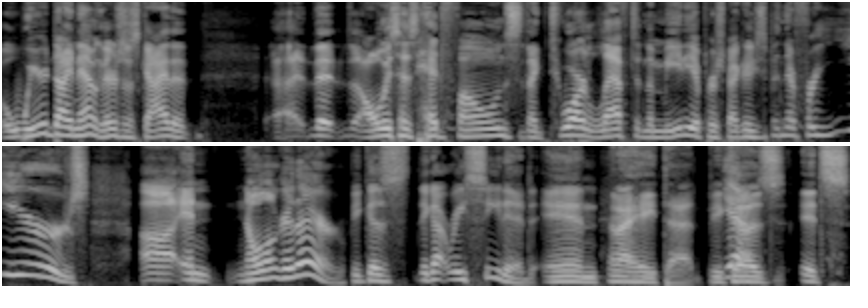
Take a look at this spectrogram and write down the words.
a weird dynamic. There's this guy that uh, that always has headphones, like to our left in the media perspective. He's been there for years, uh, and no longer there because they got reseated. And And I hate that because it's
